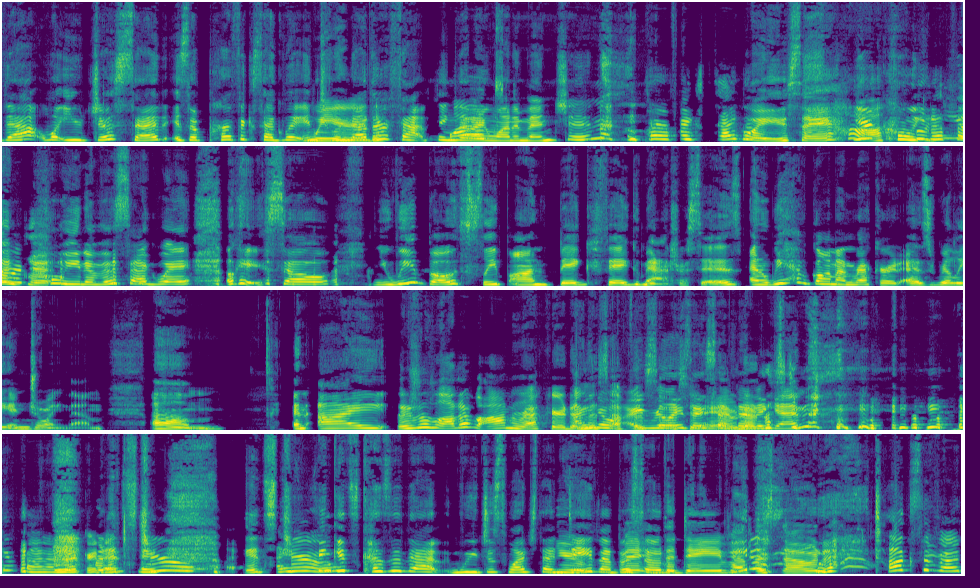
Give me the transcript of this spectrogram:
that what you just said is a perfect segue into Weird. another fat thing what? that I want to mention. perfect segue, you say? Huh? You're queen. You're queen of the segue. Okay, so we both sleep on Big Fig mattresses, and we have gone on record as really enjoying them. Um, and I there's a lot of on record in I this know, episode. I realized today. I said I've that again. On record. But it's true. It's true. I think it's because of that. We just watched that you, Dave episode. The, the Dave episode talks about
